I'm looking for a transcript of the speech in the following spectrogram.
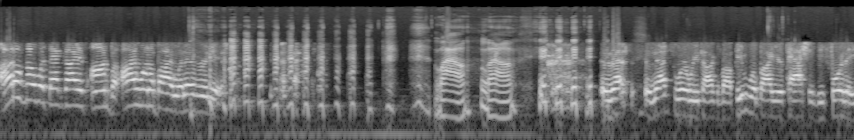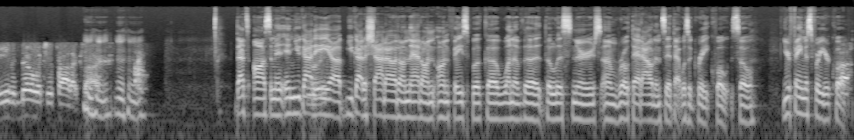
"I don't know what that guy is on, but I want to buy whatever it is." Wow. Wow. And that's and that's where we talk about people will buy your passion before they even know what your products are. That's awesome, and, and you got a uh, you got a shout out on that on on Facebook. Uh, one of the the listeners um, wrote that out and said that was a great quote. So you're famous for your quote.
